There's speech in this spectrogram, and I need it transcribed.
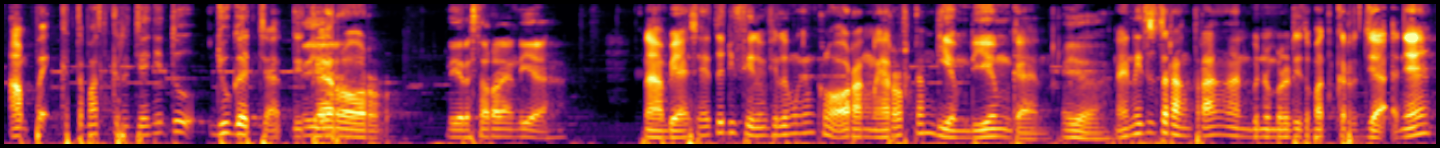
sampai ke tempat kerjanya tuh juga cat di Iya. teror. di restoran yang dia. Nah, biasanya itu di film-film kan kalau orang neror kan diam-diam kan. Iya. Nah, ini tuh terang-terangan bener-bener di tempat kerjanya,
